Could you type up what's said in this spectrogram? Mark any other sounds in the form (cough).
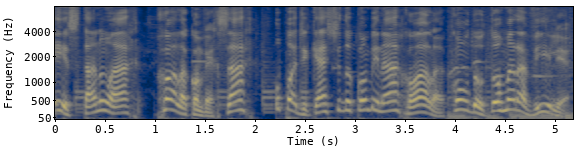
Está no ar. Rola Conversar? O podcast do Combinar Rola, com o Doutor Maravilha.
